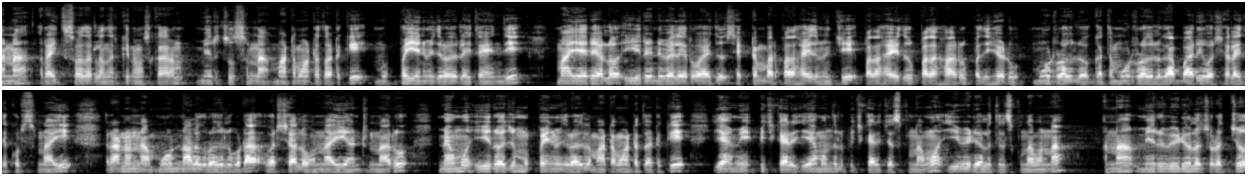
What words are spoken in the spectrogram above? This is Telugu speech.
అన్న రైతు సోదరులందరికీ నమస్కారం. మీరు చూస్తున్న మా టమాటా తోటకి ముప్పై ఎనిమిది రోజులు అయితే అయింది. మా ఏరియాలో ఈ రెండు వేల ఇరవై ఐదు సెప్టెంబర్ పదహైదు నుంచి పదహైదు పదహారు పదిహేడు మూడు రోజులు గత మూడు రోజులుగా భారీ వర్షాలు అయితే కురుస్తున్నాయి. రానున్న మూడు నాలుగు రోజులు కూడా వర్షాలు ఉన్నాయి అంటున్నారు. మేము ఈరోజు ముప్పై ఎనిమిది రోజుల మా టమాటా తోటకి ఏమి పిచికారీ ఏ మందులు పిచికారీ చేసుకున్నామో ఈ వీడియోలో తెలుసుకుందామన్నా. అన్న మీరు వీడియోలో చూడొచ్చు.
